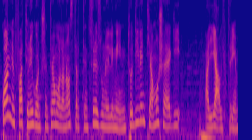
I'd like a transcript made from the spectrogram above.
Quando infatti noi concentriamo la nostra attenzione su un elemento, diventiamo ciechi agli altri.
